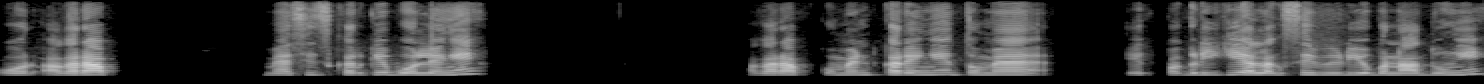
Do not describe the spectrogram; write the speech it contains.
और अगर आप मैसेज करके बोलेंगे, अगर आप कमेंट करेंगे तो मैं एक पगड़ी की अलग से वीडियो बना दूँगी।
